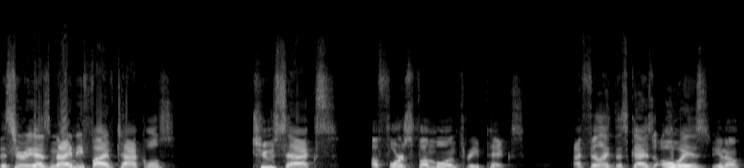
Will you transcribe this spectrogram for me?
This year he has 95 tackles, two sacks, a forced fumble, and three picks. I feel like this guy's always, you know,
